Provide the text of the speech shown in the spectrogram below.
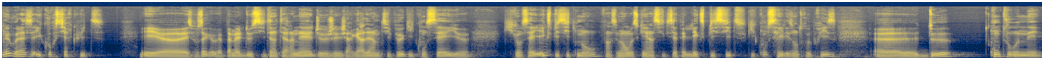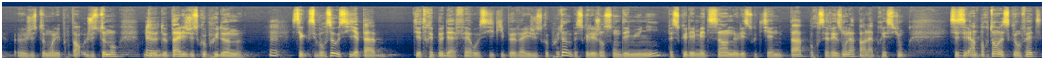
Oui, voilà, ils court-circuitent. Et euh, c'est pour ça qu'il y a pas mal de sites internet, j'ai regardé un petit peu, qui conseillent, euh, qui conseillent explicitement, enfin c'est marrant parce qu'il y a un site qui s'appelle l'explicite, qui conseille les entreprises, de contourner justement les... justement, de ne mm. pas aller jusqu'au prud'homme. Mm. C'est pour ça aussi, il y a pas... Il y a très peu d'affaires aussi qui peuvent aller jusqu'au prud'homme, parce que les gens sont démunis, parce que les médecins ne les soutiennent pas pour ces raisons-là, par la pression. C'est important parce qu'en fait,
